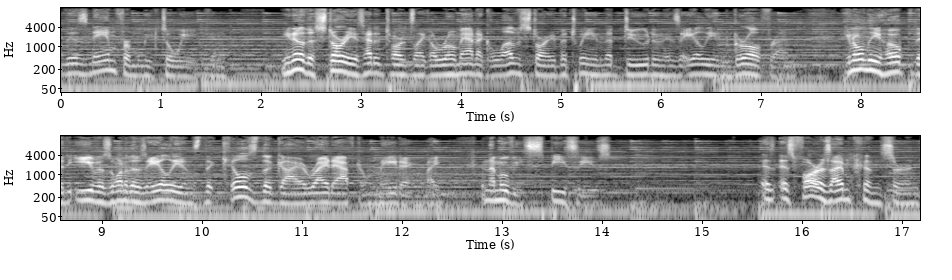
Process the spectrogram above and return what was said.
his name from week to week. And you know, the story is headed towards like a romantic love story between the dude and his alien girlfriend. You can only hope that Eve is one of those aliens that kills the guy right after mating, like in the movie Species. As, as far as I'm concerned,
